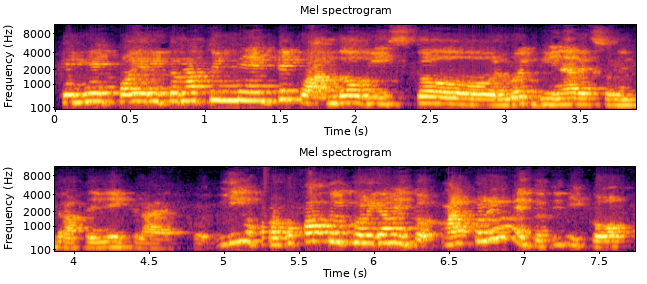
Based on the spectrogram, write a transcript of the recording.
che mi è poi ritornato in mente quando ho visto il webinar e sono entrata in ECLA, ecco. Lì ho proprio fatto il collegamento, ma il collegamento, ti dico,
